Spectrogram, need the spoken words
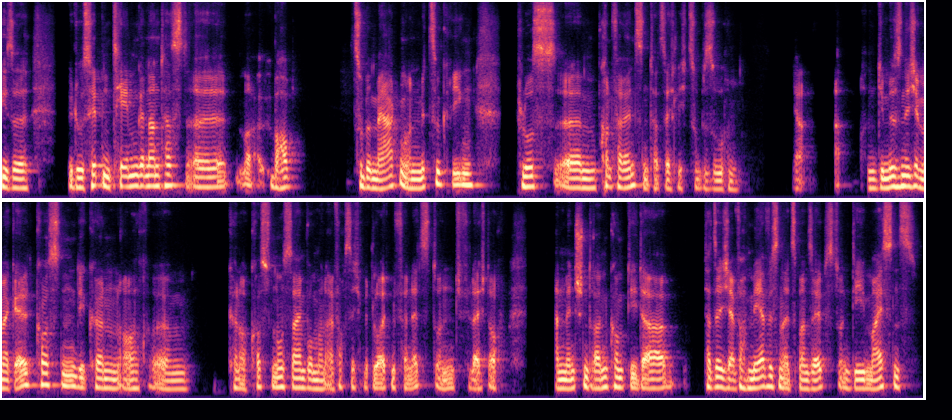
diese, wie du es hippen Themen genannt hast, äh, überhaupt zu bemerken und mitzukriegen, plus ähm, Konferenzen tatsächlich zu besuchen. Ja. Und die müssen nicht immer Geld kosten, die können auch, ähm, können auch kostenlos sein, wo man einfach sich mit Leuten vernetzt und vielleicht auch an Menschen drankommt, die da tatsächlich einfach mehr wissen als man selbst und die meistens,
